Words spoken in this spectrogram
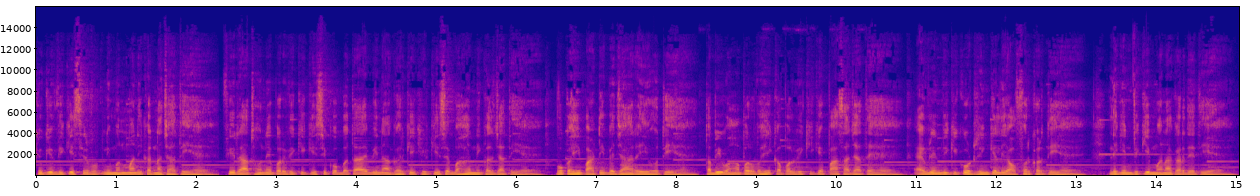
क्योंकि विकी सिर्फ़ अपनी मनमानी करना चाहती है। फिर रात होने पर विकी किसी को बताए बिना घर की खिड़की से बाहर निकल जाती है। वो कहीं पार्टी पे जा रही होती है। तभी वहाँ पर वही कपल विकी के पास आ जाते हैं। एवलिन विकी को ड्रिंक के लिए ऑफ़र करती है, लेकिन विकी मना कर देती है।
